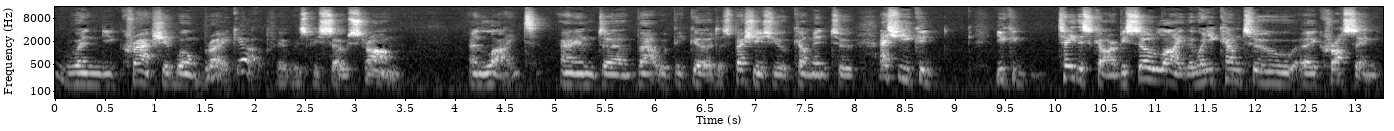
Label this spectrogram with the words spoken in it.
when you crash it won't break up. It would be so strong and light and uh, that would be good especially as you come into actually you could you could take this car and be so light that when you come to a crossing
